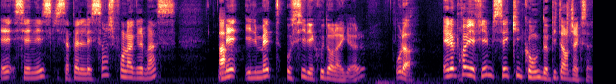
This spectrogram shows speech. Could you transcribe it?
et c'est une liste qui s'appelle Les singes font la grimace, Ah. mais ils mettent aussi les coups dans la gueule. Oula. Et le premier film c'est King Kong de Peter Jackson.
